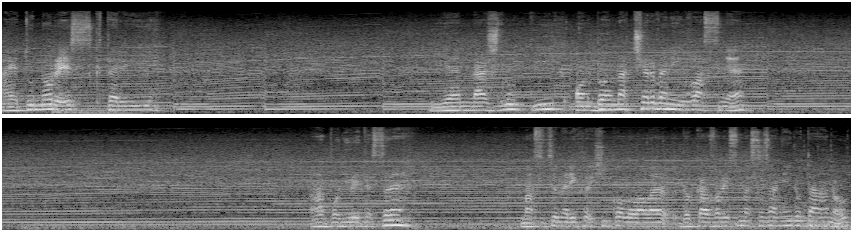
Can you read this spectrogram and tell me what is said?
A je tu Norris, který je na žlutých, on byl na červených vlastně. A podívejte se, má sice nejrychlejší kolo, ale dokázali jsme se za něj dotáhnout.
